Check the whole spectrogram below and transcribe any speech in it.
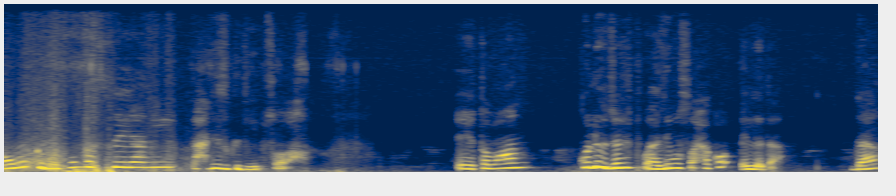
هو ممكن يكون بس يعني تحديث جديد بصراحة. إيه طبعا كل فيديوهاتي بتبقى هزيمه ساحقه إلا ده. ده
